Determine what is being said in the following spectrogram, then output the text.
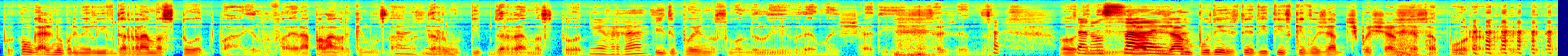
Porque um gajo no primeiro livro derrama-se todo, pá, ele, era a palavra que ele usava, derrama, tipo derrama-se todo. E é verdade. E depois no segundo livro é uma chatice. essa gente. Oh, já não Diniz, Já, já me podias ter dito isso que eu vou já despachar-me dessa porra.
